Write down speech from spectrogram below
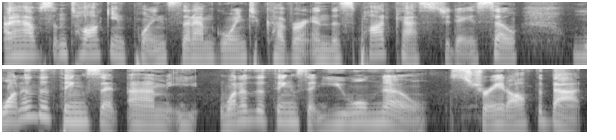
I have some talking points that I'm going to cover in this podcast today. So one of the things that um, one of the things that you will know straight off the bat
